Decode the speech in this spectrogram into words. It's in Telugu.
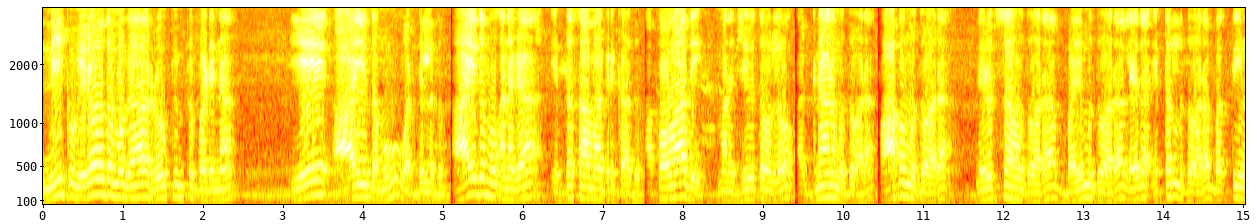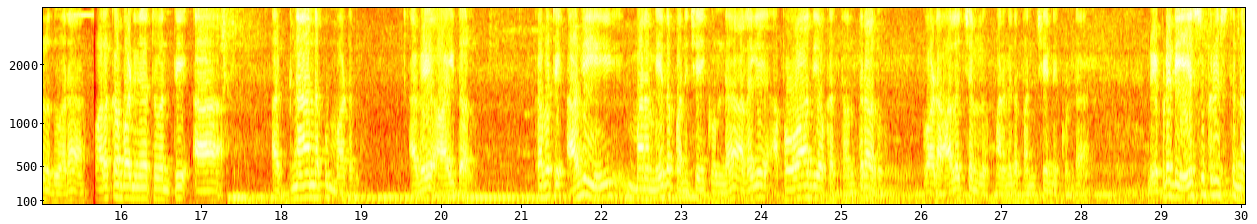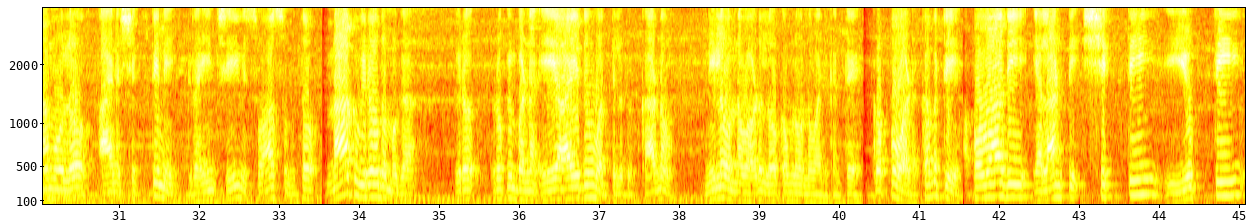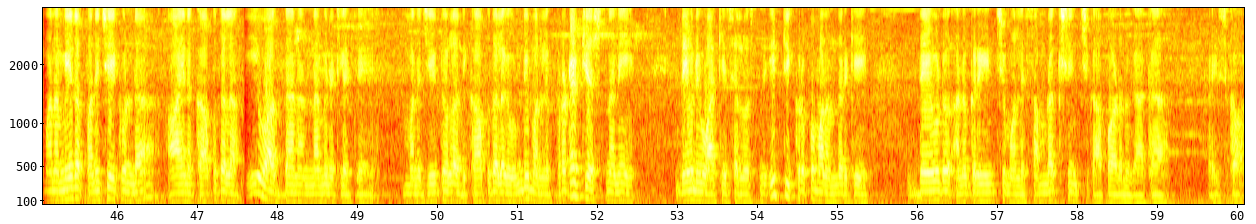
నీకు విరోధముగా రూపింపబడిన ఏ ఆయుధము వర్ధిల్లదు. ఆయుధము అనగా యుద్ధ సామాగ్రి కాదు. అపవాది మన జీవితంలో అజ్ఞానము ద్వారా పాపము ద్వారా నిరుత్సాహం ద్వారా భయము ద్వారా లేదా ఇతరుల ద్వారా భక్తియుల ద్వారా పలకబడినటువంటి ఆ అజ్ఞానపు మాటలు. అవే ఆయుధాలు. కాబట్టి అవి మన మీద పనిచేయకుండా అలాగే అపవాది యొక్క తంత్రాలు వాడి ఆలోచనలు మన మీద పనిచేయకుండా ఎప్పుడైతే యేసుక్రీస్తు నామంలో ఆయన శక్తిని గ్రహించి విశ్వాసంతో నాకు విరోధముగా విరో రూపింపడిన ఏ ఆయుధం వర్తిలదు కారణం నీలో ఉన్నవాడు లోకంలో ఉన్నవాడి కంటే గొప్పవాడు. కాబట్టి అపవాది ఎలాంటి శక్తి యుక్తి మన మీద పనిచేయకుండా ఆయన కాపుదల ఈ వాగ్దానాన్ని నమ్మినట్లయితే మన జీవితంలో అది కాపుదలగా ఉండి మనల్ని ప్రొటెక్ట్ చేస్తుందని దేవుని వాక్య సెలవుస్తుంది. ఇట్టి కృప మనందరికీ దేవుడు అనుగ్రహించి మనల్ని సంరక్షించి కాపాడును గాక రైస్ గాడ్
